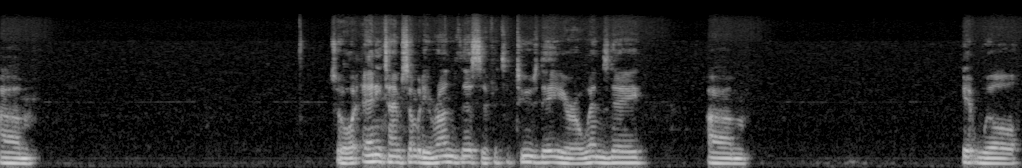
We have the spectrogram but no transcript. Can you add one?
Um, so anytime somebody runs this, if it's a Tuesday or a Wednesday, um, it will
